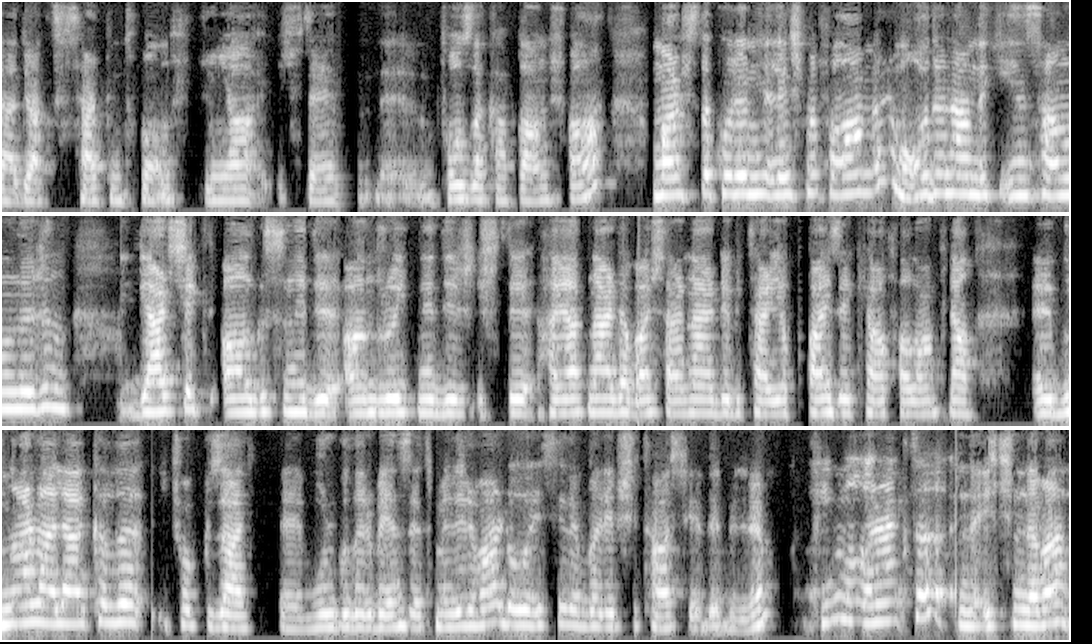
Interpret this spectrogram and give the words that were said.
radyoaktif serpinti olmuş. Dünya işte e, tozla kaplanmış falan. Mars'ta kolonileşme falan var ama o dönemdeki insanların gerçek algısı nedir, android nedir, işte hayat nerede başlar, nerede biter, yapay zeka falan filan bunlarla alakalı çok güzel e, vurguları, benzetmeleri var. Dolayısıyla böyle bir şey tavsiye edebilirim. Film olarak da eşimle ben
